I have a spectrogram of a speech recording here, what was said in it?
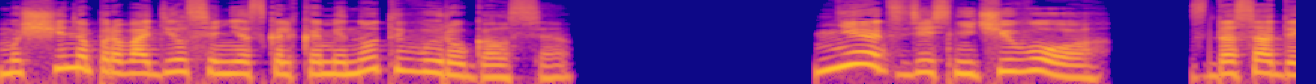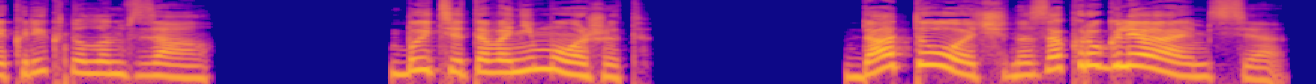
Мужчина проводился несколько минут и выругался. «Нет здесь ничего!» — с досадой крикнул он в зал. «Быть этого не может!» «Да точно, закругляемся!»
